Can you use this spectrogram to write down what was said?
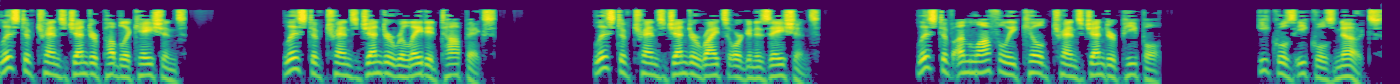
List of transgender publications. List of transgender-related topics. List of transgender rights organizations. List of unlawfully killed transgender people. Notes.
